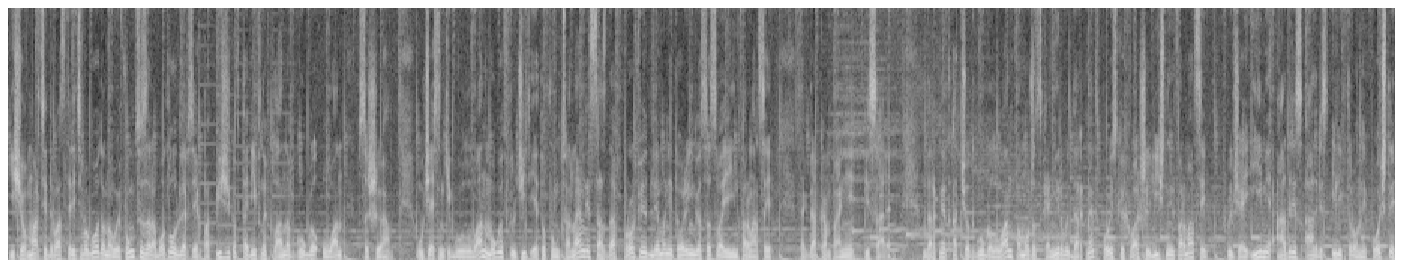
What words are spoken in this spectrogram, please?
Еще в марте 2023 года новая функция заработала для всех подписчиков тарифных планов Google One в США. Участники Google One могут включить эту функциональность, создав профиль для мониторинга со своей информацией. Тогда в компании писали. Darknet отчет Google One поможет сканировать Darknet в поисках вашей личной информации, включая имя, адрес, адрес электронной почты,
